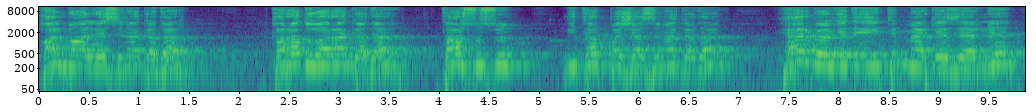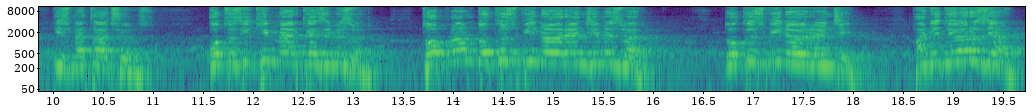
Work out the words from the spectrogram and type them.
Hal Mahallesi'ne kadar, Kara Duvar'a kadar, Tarsus'un Mithat Paşa'sına kadar her bölgede eğitim merkezlerini hizmete açıyoruz. 32 merkezimiz var. Toplam 9 bin öğrencimiz var. 9 bin öğrenci. Hani diyoruz ya,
